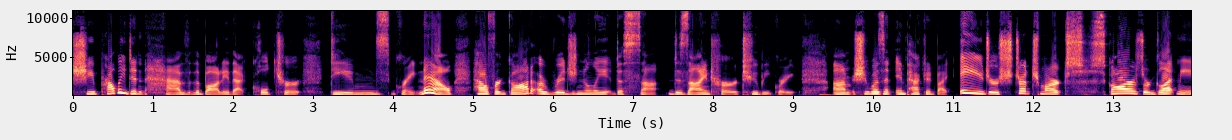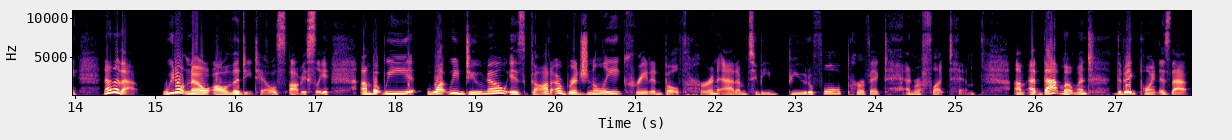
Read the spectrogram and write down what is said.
She probably didn't have the body that culture deems great now. However, God originally desi- designed her to be great. Um, she wasn't impacted by age or stretch marks, scars, or gluttony. None of that we don't know all of the details obviously um, but we what we do know is god originally created both her and adam to be beautiful perfect and reflect him. Um, at that moment the big point is that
